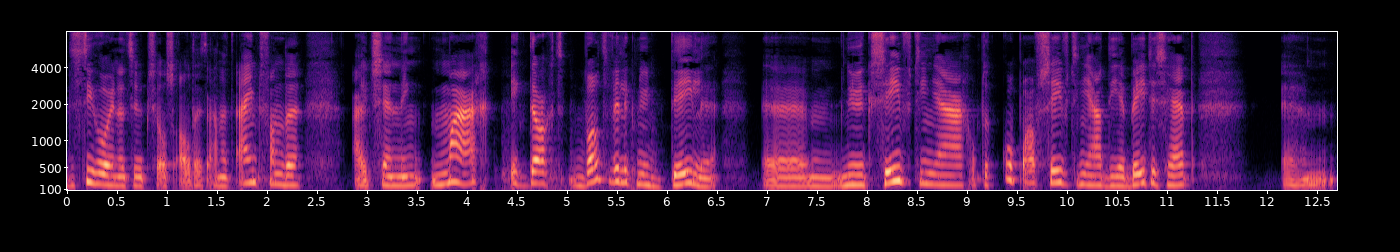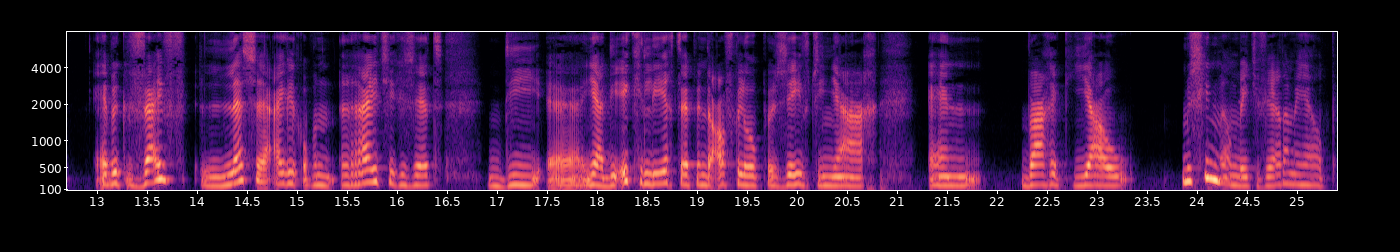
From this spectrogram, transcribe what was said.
dus die hoor je natuurlijk zoals altijd aan het eind van de uitzending. Maar ik dacht, wat wil ik nu delen? Um, nu ik 17 jaar op de kop af, 17 jaar diabetes heb, um, heb ik vijf lessen eigenlijk op een rijtje gezet die, uh, ja, die ik geleerd heb in de afgelopen 17 jaar. En waar ik jou misschien wel een beetje verder mee help.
